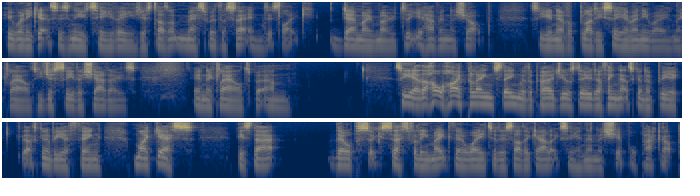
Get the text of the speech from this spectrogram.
who when he gets his new TV, he just doesn't mess with the settings. It's like demo mode that you have in the shop, so you never bloody see him anyway in the clouds. You just see the shadows in the clouds. But um, so yeah, the whole hyperlanes thing with the Purrgils, dude. I think that's going to be a that's going to be a thing. My guess is that they'll successfully make their way to this other galaxy, and then the ship will pack up,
